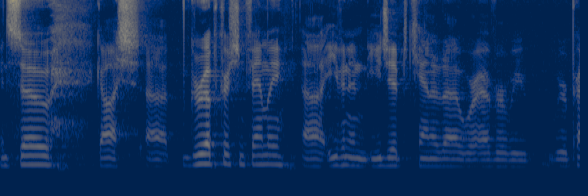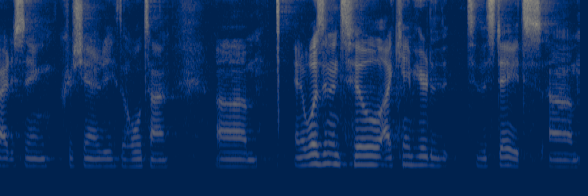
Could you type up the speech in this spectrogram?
and so, gosh, uh, grew up Christian family, uh, even in Egypt, Canada, wherever we, we were practicing Christianity the whole time. Um, and it wasn't until I came here to the, to the States. Um,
